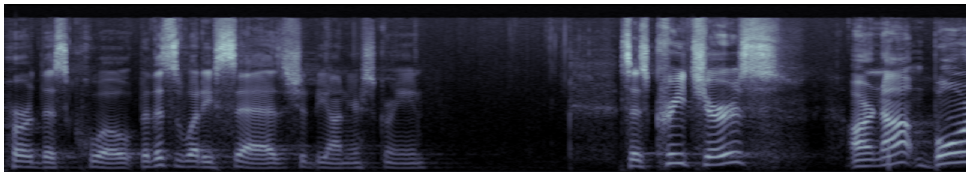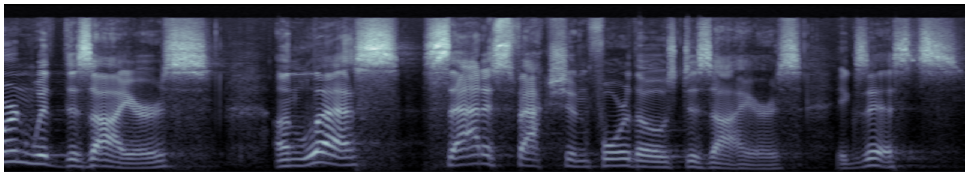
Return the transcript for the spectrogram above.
heard this quote, but this is what he says. It should be on your screen. It says, Creatures are not born with desires unless satisfaction for those desires exists.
